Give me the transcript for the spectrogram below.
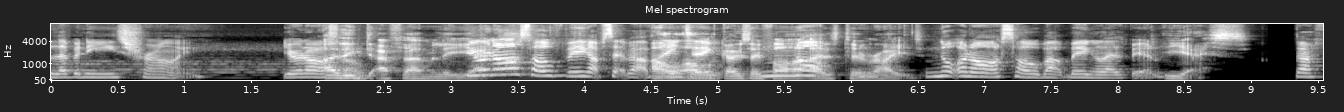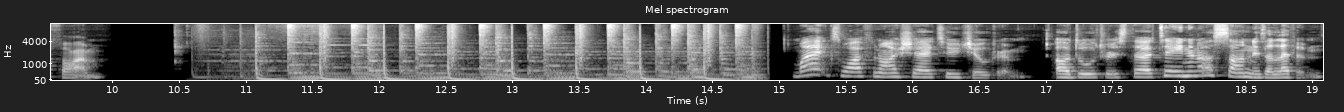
Lebanese shrine. You're an arsehole. I think definitely. You're an yes. arsehole for being upset about a I'll, painting. I'll go so far not, as to write. Not an arsehole about being a lesbian. Yes. That's fine. My ex wife and I share two children. Our daughter is 13 and our son is 11.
